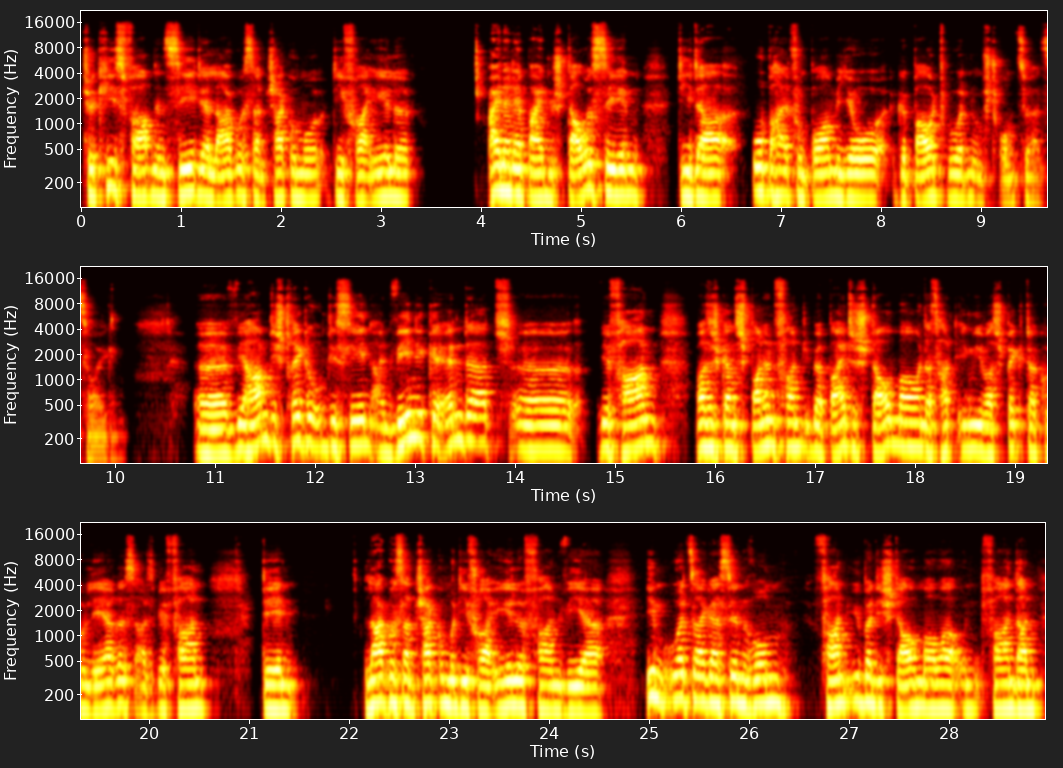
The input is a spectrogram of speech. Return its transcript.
türkisfarbenen See, der Lago San Giacomo di Fraele. Einer der beiden Stauseen, die da oberhalb von Bormio gebaut wurden, um Strom zu erzeugen. Äh, wir haben die Strecke um die Seen ein wenig geändert. Äh, wir fahren, was ich ganz spannend fand, über beide Staumauern. Das hat irgendwie was Spektakuläres. Also wir fahren den Lago San Giacomo di Fraele, fahren wir im Uhrzeigersinn rum, fahren über die Staumauer und fahren dann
